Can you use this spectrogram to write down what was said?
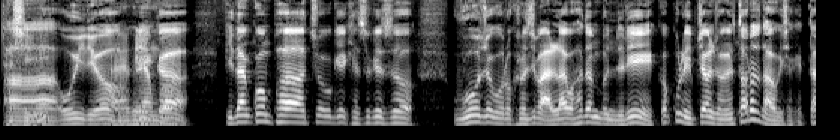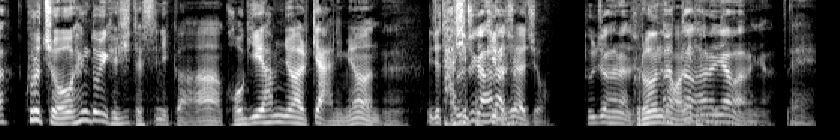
다시 아, 오히려 네, 그냥 그러니까 뭐 비당권파 쪽에 계속해서 우호적으로 그러지 말라고 하던 분들이 거꾸로 입장을 정해서 떨어져 나오기 시작했다. 그렇죠. 행동이 개시됐으니까 거기에 합류할 게 아니면 이제 다시 복귀를 하나죠. 해야죠. 둘 중 하나죠. 그런 상황이 된 하느냐. 마느냐. 네.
